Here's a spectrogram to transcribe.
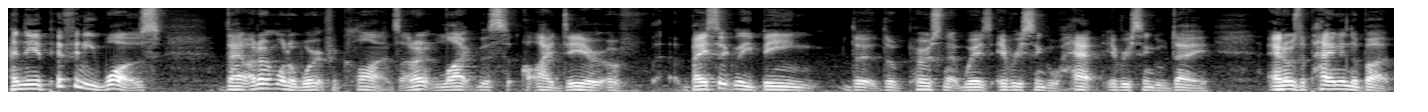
and the epiphany was that I don't want to work for clients. I don't like this idea of basically being the the person that wears every single hat every single day, and it was a pain in the butt.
